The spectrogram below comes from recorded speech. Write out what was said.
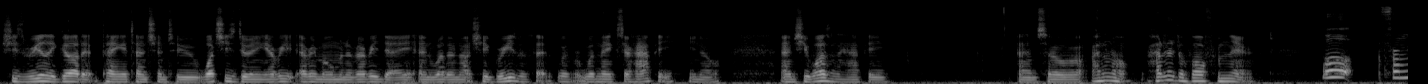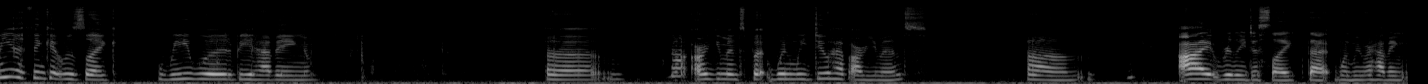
she's really good at paying attention to what she's doing every every moment of every day and whether or not she agrees with it, with what makes her happy, you know. And she wasn't happy. And so I don't know. How did it evolve from there? Well, for me, I think it was like we would be having um not arguments, but when we do have arguments, um I really disliked that when we were having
